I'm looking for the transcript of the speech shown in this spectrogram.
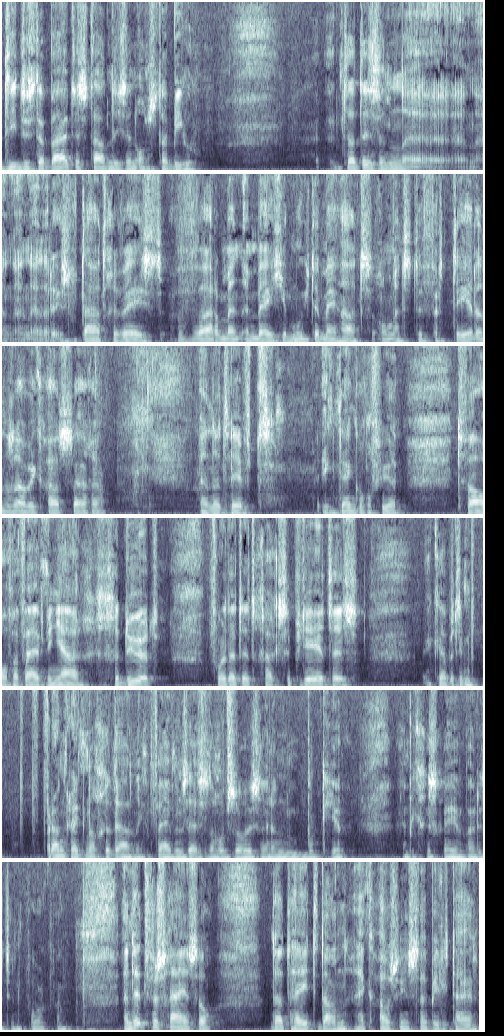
die dus daarbuiten staan, die zijn onstabiel. Dat is een, eh, een, een, een, resultaat geweest waar men een beetje moeite mee had... om het te verteren, zou ik haast zeggen. En het heeft, ik denk ongeveer 12 of 15 jaar geduurd... voordat het geaccepteerd is. Ik heb het in Frankrijk nog gedaan. In 65 of zo is er een boekje heb ik geschreven waar het in voorkwam. En dit verschijnsel, dat heet dan Eckhouse-instabiliteit.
